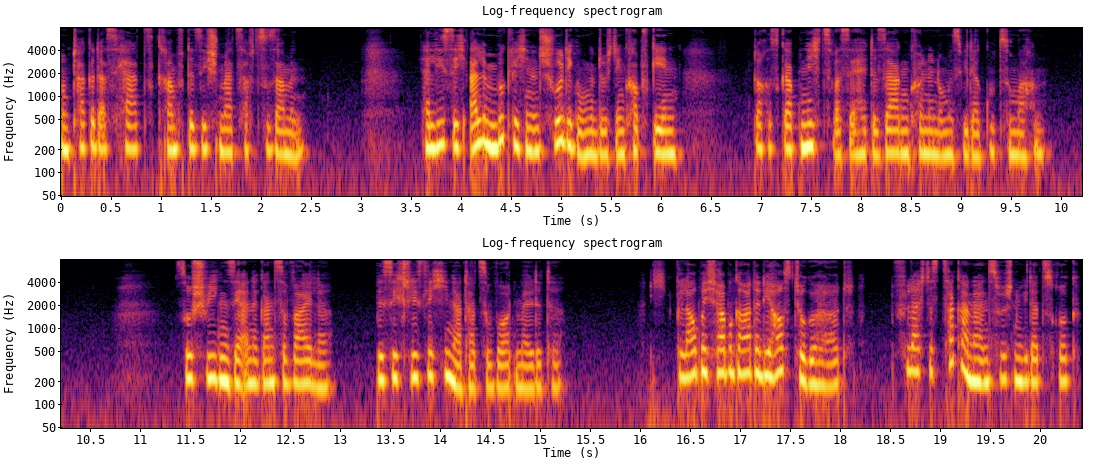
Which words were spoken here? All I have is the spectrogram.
und Takedas Herz krampfte sich schmerzhaft zusammen. Er ließ sich alle möglichen Entschuldigungen durch den Kopf gehen, doch es gab nichts, was er hätte sagen können, um es wieder gut zu machen. So schwiegen sie eine ganze Weile, bis sich schließlich Hinata zu Wort meldete. Ich glaube, ich habe gerade die Haustür gehört. Vielleicht ist Zakana inzwischen wieder zurück.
